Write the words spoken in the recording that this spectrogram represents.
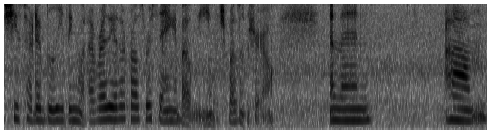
she started believing whatever the other girls were saying about me, which wasn't true. And then, um,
